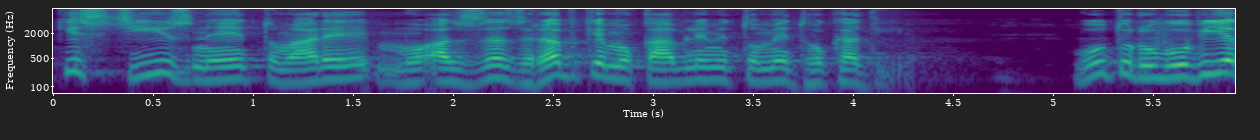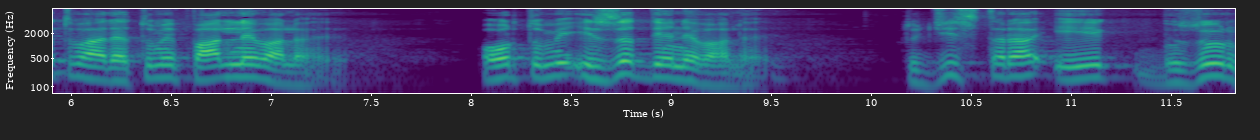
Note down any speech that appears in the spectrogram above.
کس چیز نے تمہارے معزز رب کے مقابلے میں تمہیں دھوکہ دیا؟ وہ تو ربوبیت والا ہے، تمہیں پالنے والا ہے اور تمہیں عزت دینے والا ہے۔ تو جس طرح ایک بزرگ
